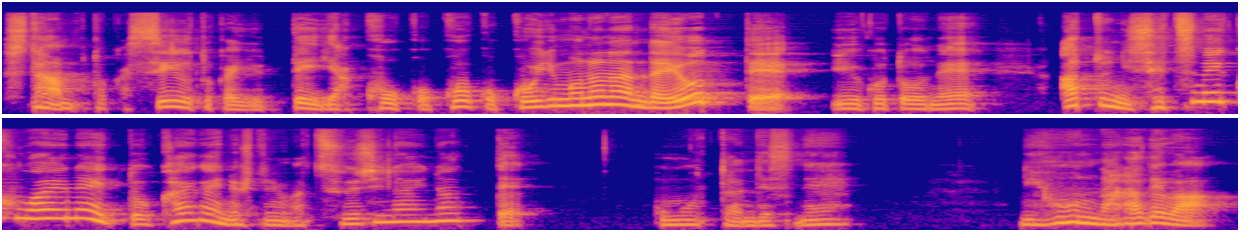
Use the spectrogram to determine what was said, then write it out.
スタンプとか seal とか言って、いや、こうこうこうこうこういうものなんだよっていうことをね、後に説明加えないと海外の人には通じないなって思ったんですね。日本ならでは、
